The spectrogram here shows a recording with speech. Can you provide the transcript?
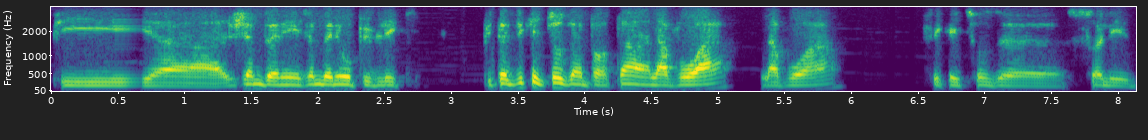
puis euh, j'aime donner, j'aime donner au public. Puis tu as dit quelque chose d'important, la voix, la voix, c'est quelque chose de solide.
